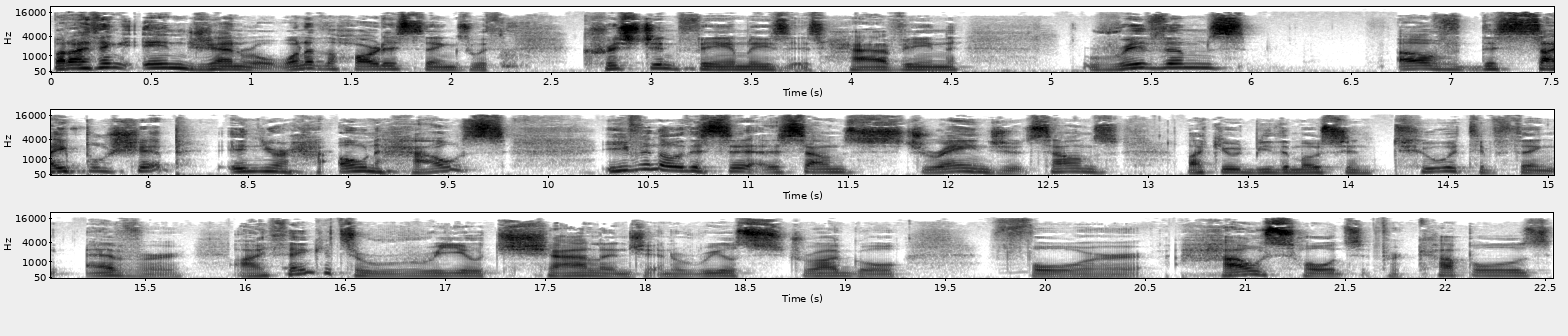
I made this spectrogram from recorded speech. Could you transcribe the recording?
But I think in general, one of the hardest things with Christian families is having rhythms of discipleship in your own house. Even though this uh, sounds strange, it sounds like it would be the most intuitive thing ever. I think it's a real challenge and a real struggle for households, for couples,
